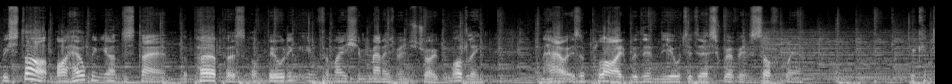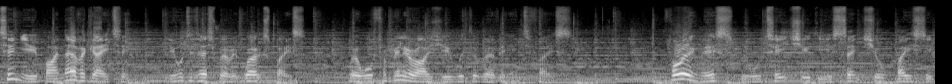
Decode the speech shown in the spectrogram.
We start by helping you understand the purpose of building information management stroke modelling and how it is applied within the Autodesk Revit software. We continue by navigating the Autodesk Revit workspace where we'll familiarise you with the Revit interface. Following this we will teach you the essential basic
